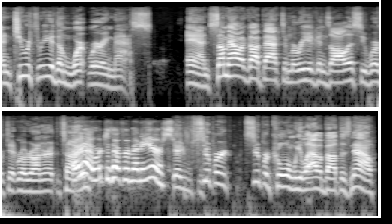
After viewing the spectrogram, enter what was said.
And two or three of them weren't wearing masks. And somehow it got back to Maria Gonzalez, who worked at Roadrunner at the time. Oh yeah, I worked with her for many years. Yeah, super, super cool, and we laugh about this now.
